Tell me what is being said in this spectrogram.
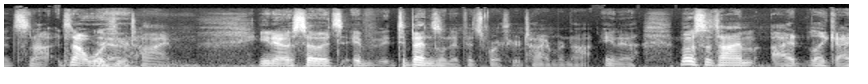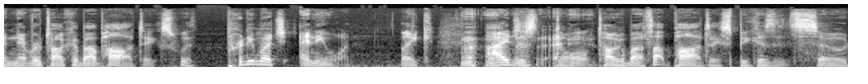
it's not it's not worth Yeah. your time you know so it's if, it depends on if it's worth your time or not you know most of the time i like i never talk about politics with pretty much anyone like i just don't talk about politics because it's so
